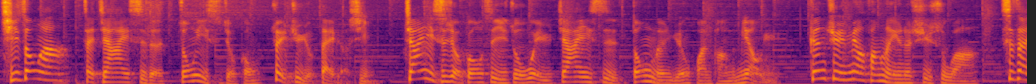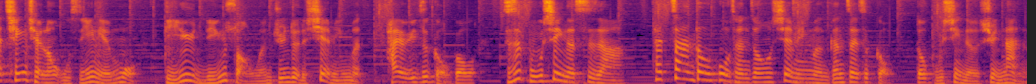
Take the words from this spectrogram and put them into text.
其中啊，在嘉义市的忠义十九宫最具有代表性。嘉义十九宫是一座位于嘉义市东门圆环旁的庙宇。根据庙方人员的叙述啊，是在清乾隆五十一年末，抵御林爽文军队的县民们，还有一只狗狗。只是不幸的是啊，在战斗过程中，县民们跟这只狗都不幸的殉难了。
